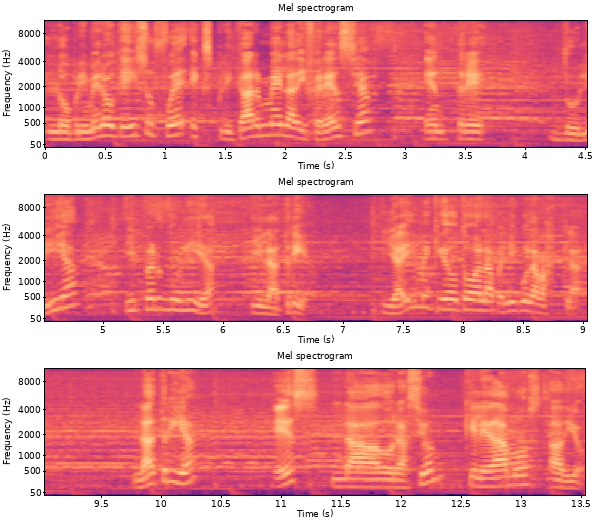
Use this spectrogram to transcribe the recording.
lo primero que hizo fue explicarme la diferencia entre dulía, hiperdulía y latría. Y ahí me quedó toda la película más clara. Latría es la adoración que le damos a Dios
